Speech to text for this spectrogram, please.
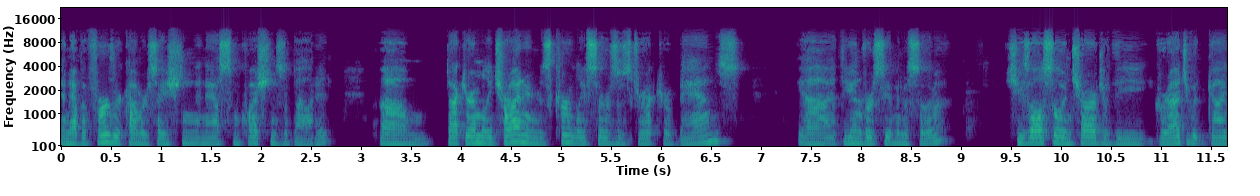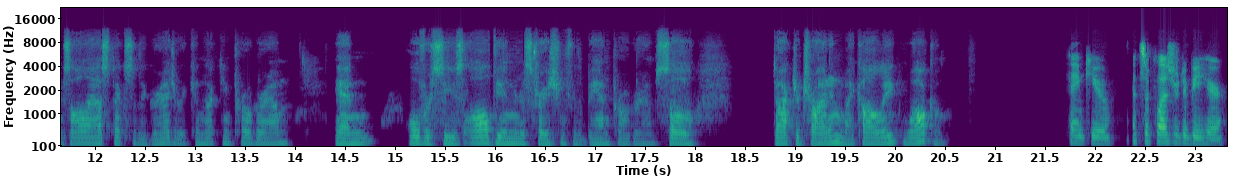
and have a further conversation and ask some questions about it. Um, Dr. Emily Threinen is currently serves as director of bands uh, at the University of Minnesota. She's also in charge of the graduate guides all aspects of the graduate conducting program and oversees all the administration for the band program. So, Dr. Threinen, my colleague, welcome. Thank you. It's a pleasure to be here.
